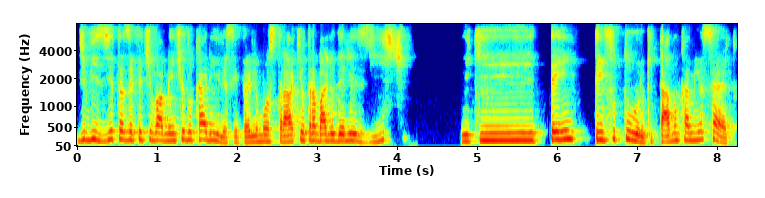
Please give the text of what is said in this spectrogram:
de visitas efetivamente do Carilli, assim, para ele mostrar que o trabalho dele existe e que tem, tem futuro, que está no caminho certo.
